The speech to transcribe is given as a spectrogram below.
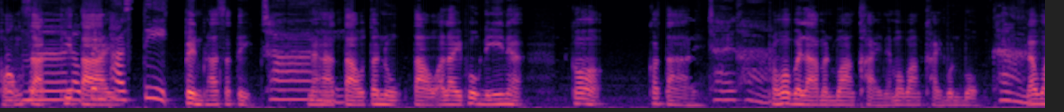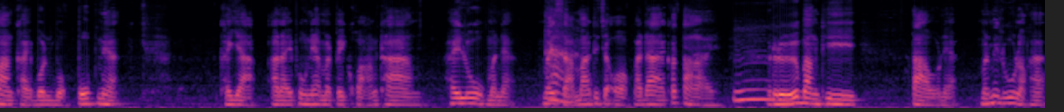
ของกมาสัตว์ที่แล้วตาเป็นยพลาสติก เป็นพลาสติกใช่นะฮะเต่าตะหนุเต่าอะไรพวกนี้เนี่ยก็ ก็ตาย ใช่ค่ะ เพราะว่าเวลามันวางไข่เนี่ยมาวางไข่บนบกค่ะแล้ววางไข่บนบกปุ๊บเนี่ยขยะอะไรพวกเนี้ยมันไปขวางทางให้ลูกมันเนี่ยไม่สามารถที่จะออกมาได้ก็ตายมหรือบางทีเต่าเนี่ยมันไม่รู้หรอกฮะ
